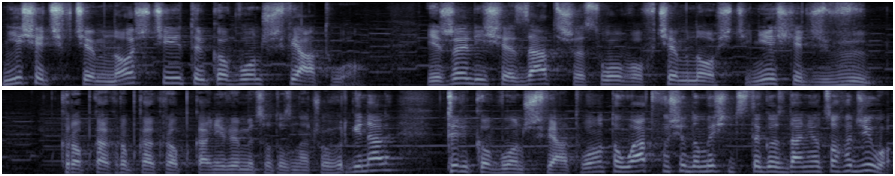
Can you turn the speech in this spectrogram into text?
nie siedź w ciemności, tylko włącz światło. Jeżeli się zatrze słowo w ciemności, nie siedź w kropka, kropka, kropka, nie wiemy co to znaczyło w oryginale, tylko włącz światło, to łatwo się domyślić z tego zdania, o co chodziło.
